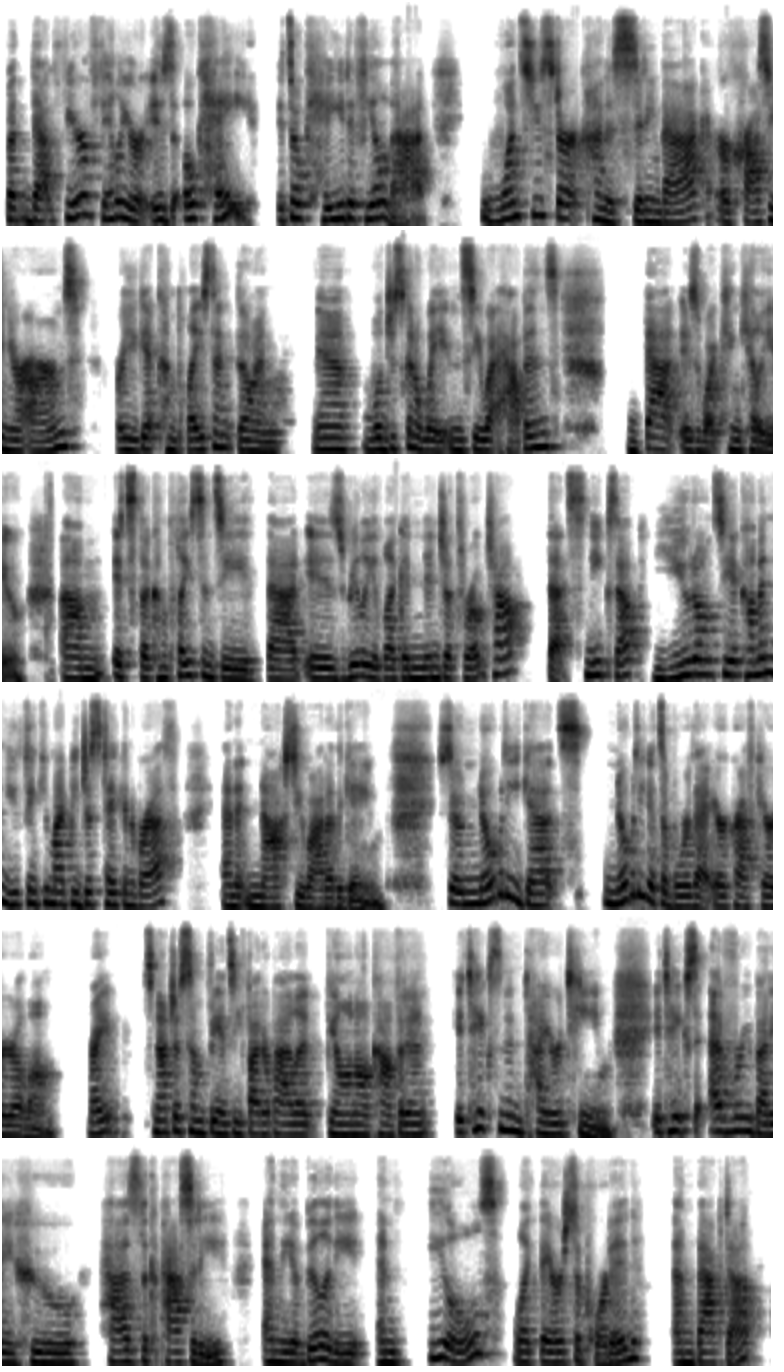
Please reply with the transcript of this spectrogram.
But that fear of failure is okay. It's okay to feel that. Once you start kind of sitting back or crossing your arms, or you get complacent going, yeah, we're just going to wait and see what happens. That is what can kill you. Um, it's the complacency that is really like a ninja throat chop that sneaks up. You don't see it coming. You think you might be just taking a breath and it knocks you out of the game. So nobody gets nobody gets aboard that aircraft carrier alone, right? It's not just some fancy fighter pilot feeling all confident. It takes an entire team. It takes everybody who has the capacity and the ability and feels like they are supported and backed up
